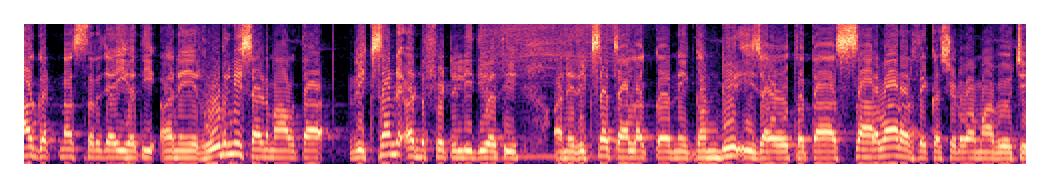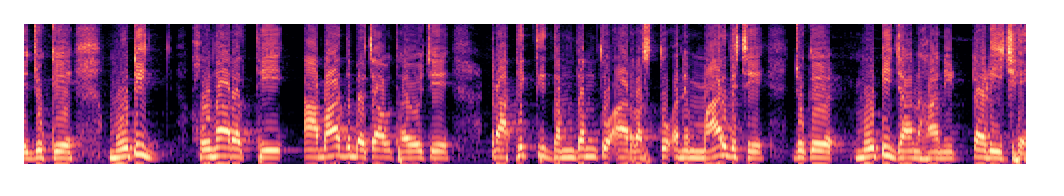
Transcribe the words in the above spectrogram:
આ ઘટના સર્જાઈ હતી અને રોડની સાઈડમાં આવતા રિક્ષાને અડફેટે લીધી હતી અને રિક્ષા ચાલકને ગંભીર ઈજાઓ થતા સારવાર અર્થે ખસેડવામાં આવ્યો છે. જો કે મોટી હોનારતથી આબાદ બચાવ થયો છે. ટ્રાફિકથી ધમધમતો આ રસ્તો અને માર્ગ છે, જો કે મોટી જાનહાનિ ટળી છે.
